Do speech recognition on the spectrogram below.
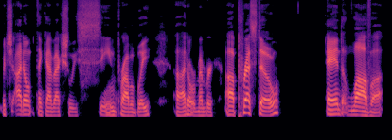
which I don't think I've actually seen. Probably, uh, I don't remember. Uh, Presto, and Lava,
